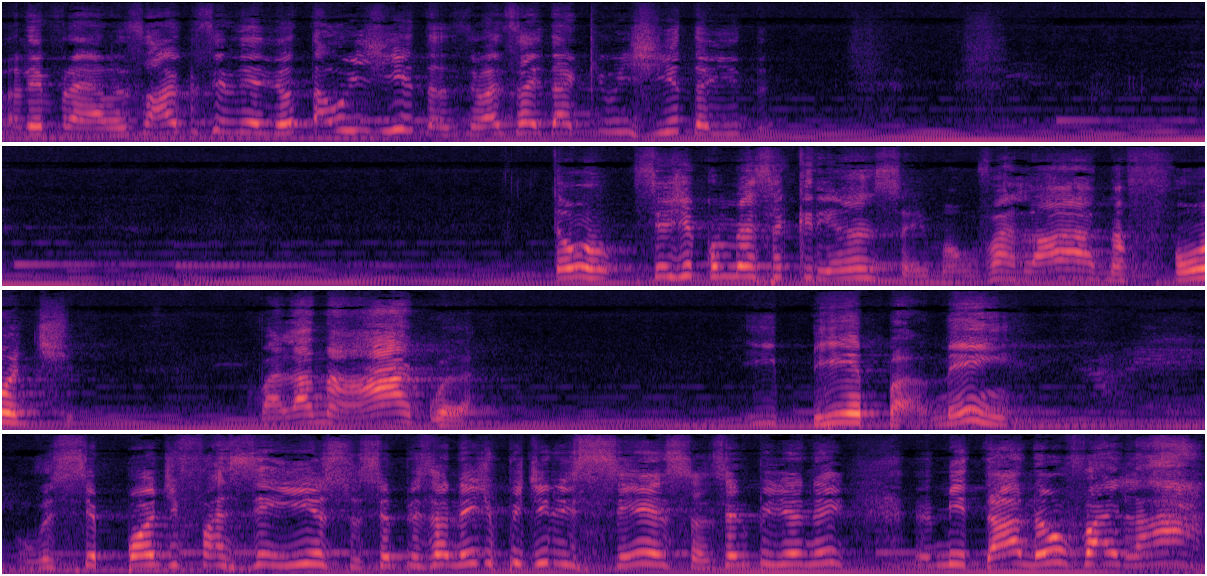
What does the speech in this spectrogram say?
Falei para ela, essa água que você bebeu está ungida. Você vai sair daqui ungida ainda. Então, seja como essa criança, irmão. Vai lá na fonte. Vai lá na água. E beba. Amém? Você pode fazer isso. Você não precisa nem de pedir licença. Você não precisa nem me dar, não. Vai lá.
